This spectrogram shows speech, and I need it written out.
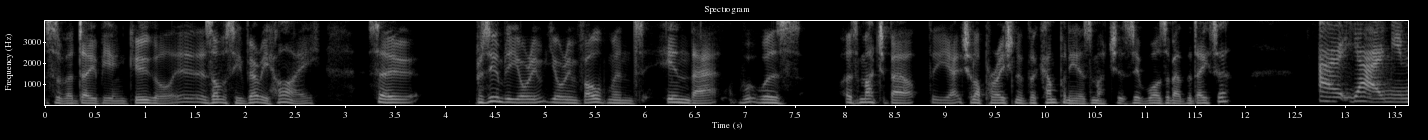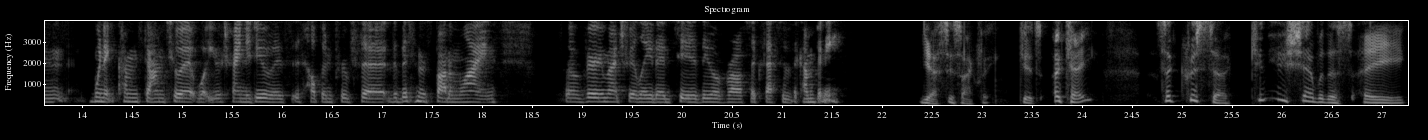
sort of Adobe and Google is obviously very high. So presumably your your involvement in that was as much about the actual operation of the company as much as it was about the data. Uh, yeah, I mean, when it comes down to it, what you're trying to do is, is help improve the, the business bottom line. So, very much related to the overall success of the company. Yes, exactly. Good. Okay. So, Krista, can you share with us a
